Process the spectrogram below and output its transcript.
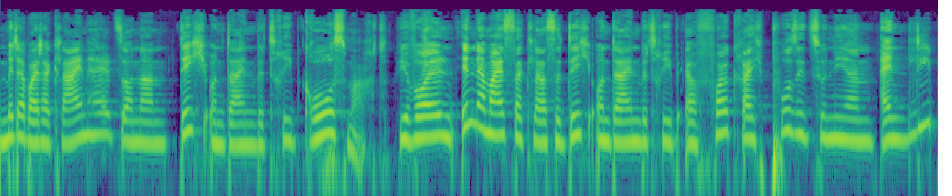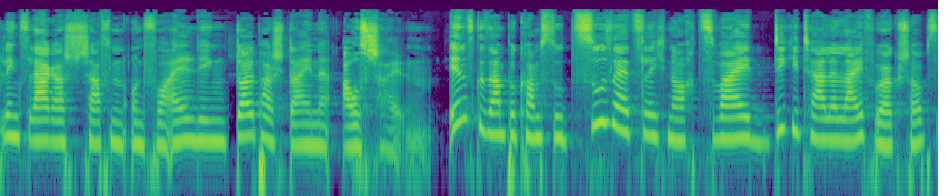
Mitarbeiter klein hält, sondern dich und deinen Betrieb groß macht. Wir wollen in der Meisterklasse dich und deinen Betrieb erfolgreich positionieren, ein Lieblingslager schaffen und vor allen Dingen Stolpersteine ausschalten. Insgesamt bekommst du zusätzlich noch zwei digitale Live-Workshops.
